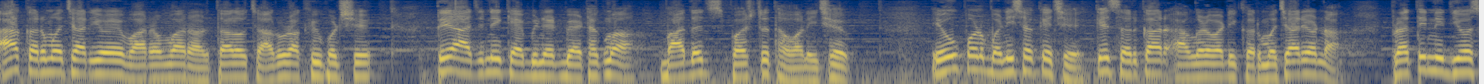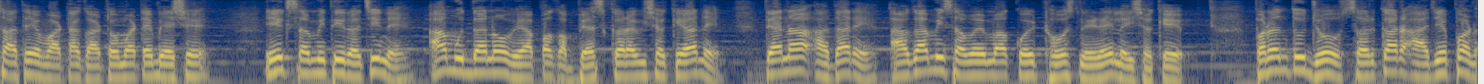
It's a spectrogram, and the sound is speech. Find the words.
આ કર્મચારીઓએ વારંવાર હડતાળો ચાલુ રાખવી પડશે? તે આજની કેબિનેટ બેઠકમાં બાદ જ સ્પષ્ટ થવાની છે. એવું પણ બની શકે છે કે સરકાર આંગણવાડી કર્મચારીઓના પ્રતિનિધિઓ સાથે વાટાઘાટો માટે બેસે. એક સમિતિ રચીને આ મુદ્દાનો વ્યાપક અભ્યાસ કરાવી શકે અને તેના આધારે આગામી સમયમાં કોઈ ઠોસ નિર્ણય લઈ શકે. પરંતુ જો સરકાર આજે પણ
